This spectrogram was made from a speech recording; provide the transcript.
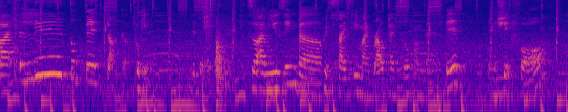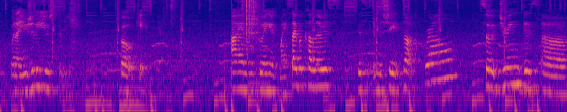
but a little bit darker. Okay. Little bit. So I'm using the Precisely My Brow Pencil from Benefit in the shade 4 when I usually use 3. Oh, okay. Yeah. I am just going with my cyber colors. This is in the shade dark brown. So during this uh,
